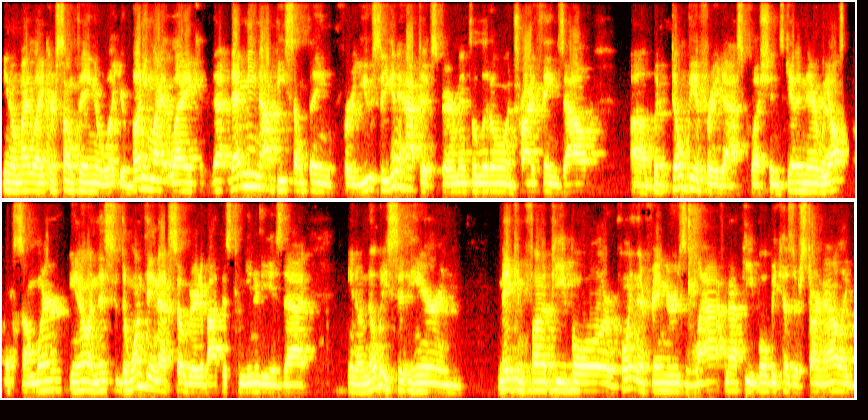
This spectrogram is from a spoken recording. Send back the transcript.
you know, might like or something, or what your buddy might like, that that may not be something for you. So you're going to have to experiment a little and try things out. Uh, but don't be afraid to ask questions. Get in there. We all start somewhere, you know. And this, the one thing that's so great about this community is that, you know, nobody's sitting here and making fun of people or pointing their fingers and laughing at people because they're starting out. Like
